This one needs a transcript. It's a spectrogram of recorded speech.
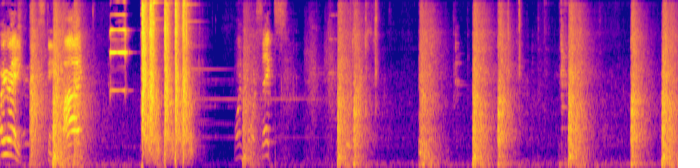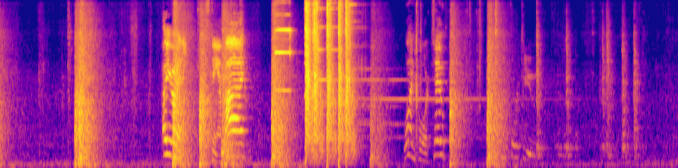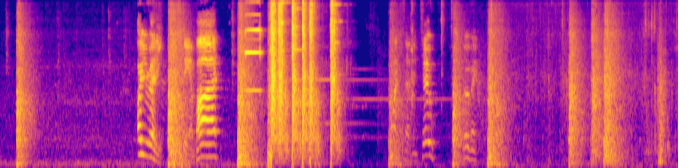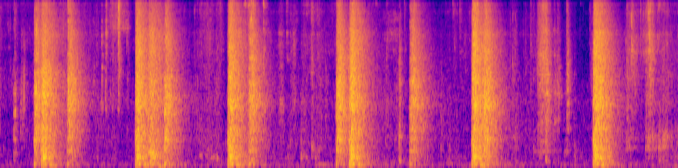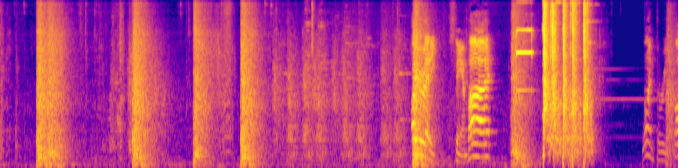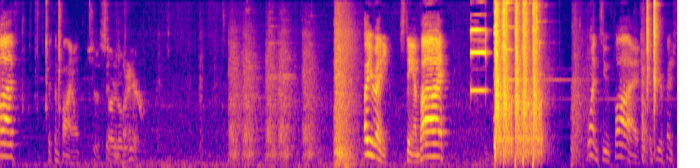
Are you ready? Stand by. One, four, six. Are you ready? Stand by. One, four, two. Four two. Are you ready? Stand by. One, seven, two. Moving. Are you ready? Stand by. One, three, five. Fifth and final. Should have started over here. Are you ready? Stand by. One, two, five. If you're finished.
